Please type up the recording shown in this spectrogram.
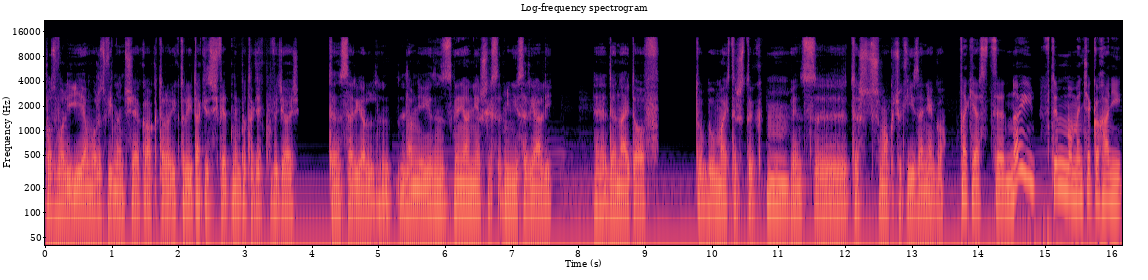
pozwoli i jemu rozwinąć się jako aktorowi, który i tak jest świetny, bo tak jak powiedziałeś, ten serial dla mnie jeden z genialniejszych miniseriali e, The Night of to był majstersztyk, mm. więc y, też trzymam kciuki za niego. Tak jest. No i w tym momencie, kochani,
